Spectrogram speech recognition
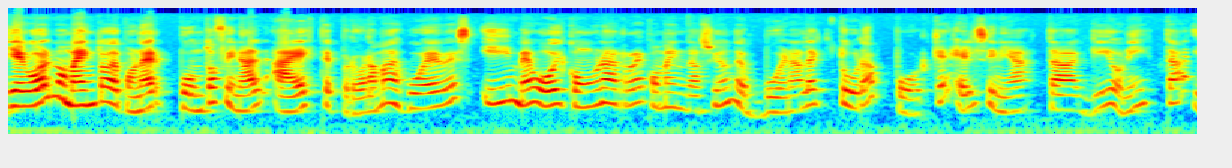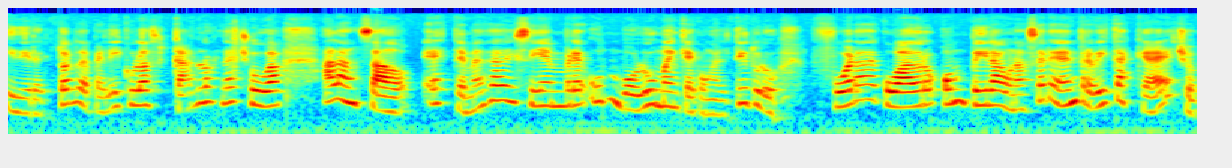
Llegó el momento de poner punto final a este programa de jueves y me voy con una recomendación de buena lectura porque el cineasta, guionista y director de películas Carlos Lechuga ha lanzado este mes de diciembre un volumen que con el título fuera de cuadro compila una serie de entrevistas que ha hecho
